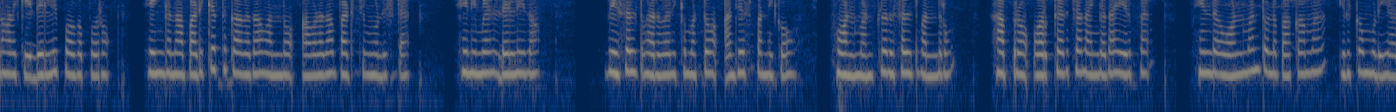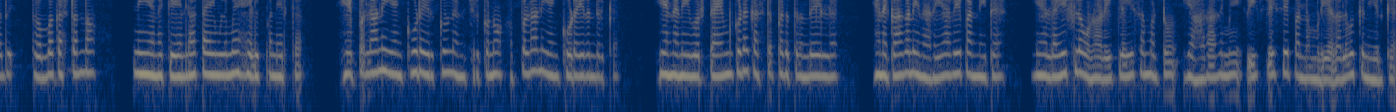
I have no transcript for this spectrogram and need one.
நாளைக்கு டெல்லி போக போகிறோம் இங்கே நான் படிக்கிறதுக்காக தான் வந்தோம். அவ்வளோதான் படித்து முடிச்சிட்டேன். இனிமேல் டெல்லி தான். ரிசல்ட் வர வரைக்கும் மட்டும் அட்ஜஸ்ட் பண்ணிக்கோ. ஒன் மந்தில் ரிசல்ட் வந்துடும் அப்புறம் ஒர்க் அடித்தா நான் இங்கே தான் இருப்பேன். இந்த ஒன் மந்த் உன்னை பார்க்காம இருக்க முடியாது. ரொம்ப கஷ்டம்தான். நீ எனக்கு எல்லா டைம்லையுமே ஹெல்ப் பண்ணியிருக்க எப்போல்லாம் நீ என் கூட இருக்குன்னு நினச்சிருக்கணும். அப்போல்லாம் நீ என் கூட இருந்திருக்க. என்னை நீ ஒரு டைம் கூட கஷ்டப்படுத்துறதே இல்லை. எனக்காக நீ நிறையாவே பண்ணிட்ட. என் லைஃப்பில் உன்னோடைய பிளேஸை மட்டும் யாராலுமே ரீப்ளேஸே பண்ண முடியாத அளவுக்கு நீ இருக்க.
